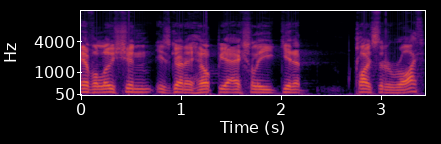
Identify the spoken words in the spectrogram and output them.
evolution is going to help you actually get it closer to right?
